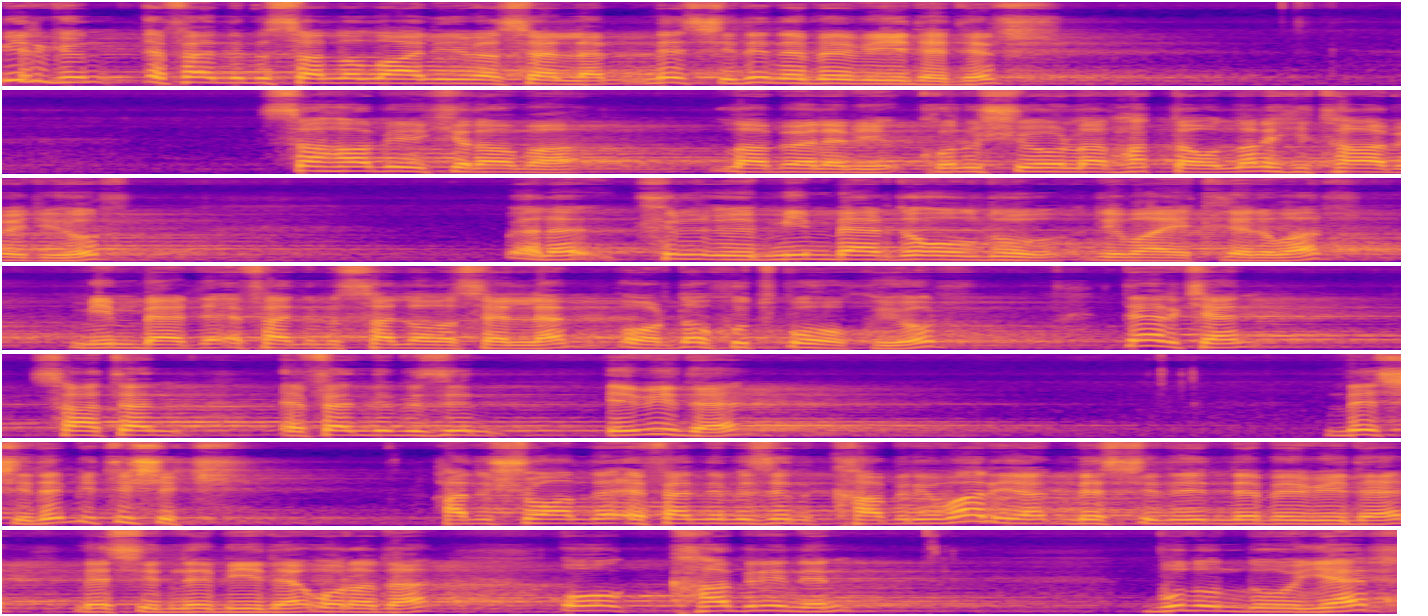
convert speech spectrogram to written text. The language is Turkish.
Bir gün Efendimiz sallallahu aleyhi ve sellem Mescid-i Nebevi'dedir. Sahabe-i kiramla böyle bir konuşuyorlar. Hatta onlara hitap ediyor. Böyle e, minberde olduğu rivayetleri var. Minberde Efendimiz sallallahu aleyhi ve sellem orada hutbe okuyor. Derken zaten Efendimizin evi de mescide bitişik. Hani şu anda Efendimizin kabri var ya Mescid-i Nebevi'de, Mescid-i Nebi'de orada. O kabrinin bulunduğu yer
